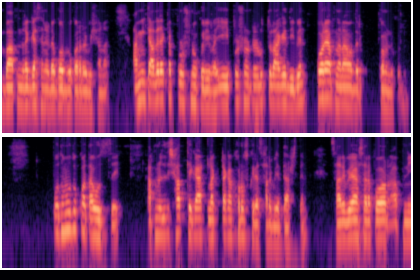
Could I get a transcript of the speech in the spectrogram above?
বা আপনারা গেছেন, এটা গর্ব করার বিষয় না। আমি তাদের একটা প্রশ্ন করি, ভাই, এই প্রশ্নটার উত্তর আগে দিবেন, পরে আপনারা আমাদের কমেন্ট করবেন। প্রথমত কথা হচ্ছে, আপনি যদি সাত থেকে আট লাখ টাকা খরচ করে সার্ভেতে আসতেন সার্ভে আসার পর আপনি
